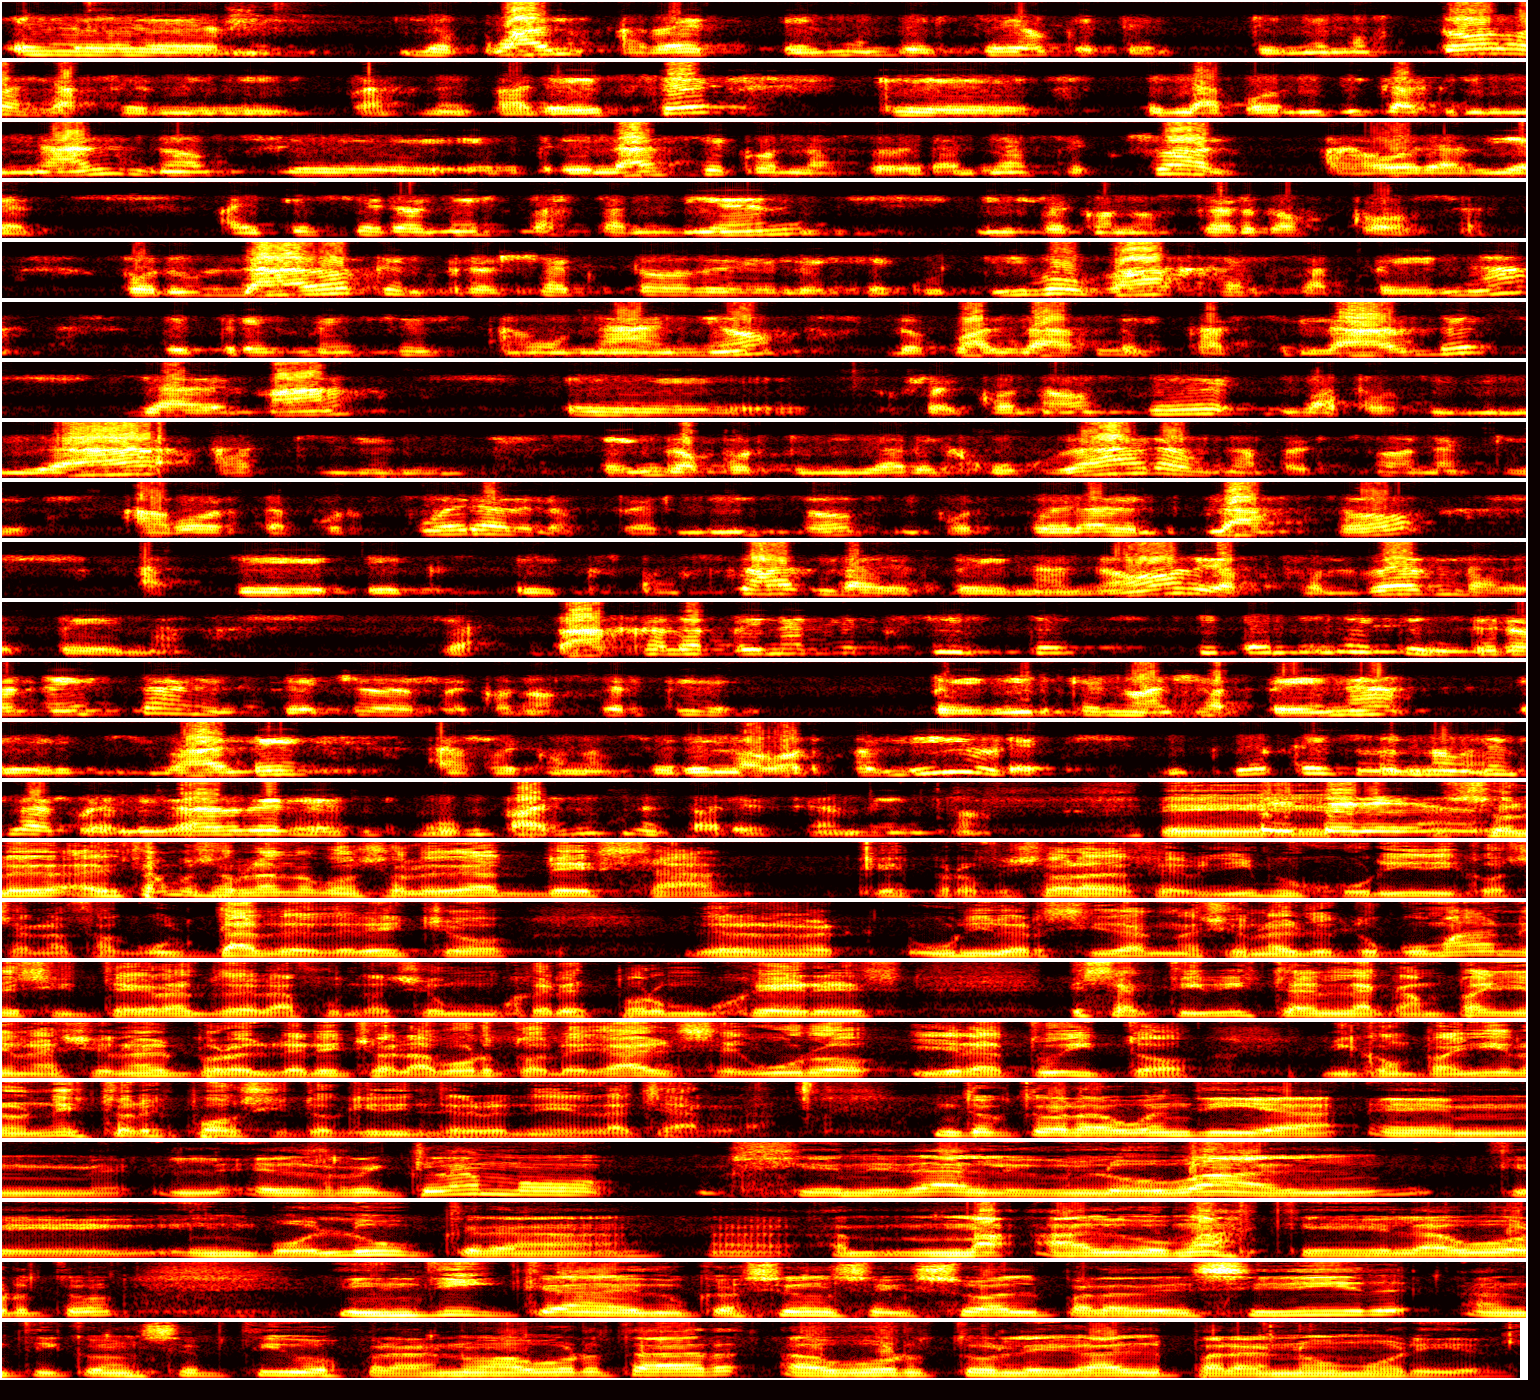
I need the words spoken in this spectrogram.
Eh, lo cual, a ver, es un deseo que tenemos todas las feministas. Me parece que la política criminal no se entrelace con la soberanía sexual. Ahora bien, hay que ser honestas también y reconocer dos cosas. Por un lado, que el proyecto del Ejecutivo baja esa pena de tres meses a un año, lo cual la hace escarcelable, y además eh, reconoce la posibilidad a quien tenga oportunidad de juzgar a una persona que aborta por fuera de los permisos y por fuera del plazo, de excusarla de pena, ¿no? De absolverla de pena. O sea, baja la pena que existe y también hay que ser honesta en el hecho de reconocer que pedir que no haya pena equivale a reconocer el aborto libre. Y creo que eso no es la realidad de ningún país, me parece a mí, ¿no? Eh, estamos hablando con Soledad Deza, que es profesora de feminismos jurídicos en la Facultad de Derecho de la Universidad Nacional de Tucumán, es integrante de la Fundación Mujeres por Mujeres, es activista en la campaña nacional por el derecho al aborto legal, seguro y gratuito. Mi compañero Néstor Espósito quiere intervenir en la charla. Doctora, buen día. Em, el reclamo general, global, que involucra algo más que el aborto, indica educación sexual para decidir, anticonceptivos para no abortar, aborto legal para no morir.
